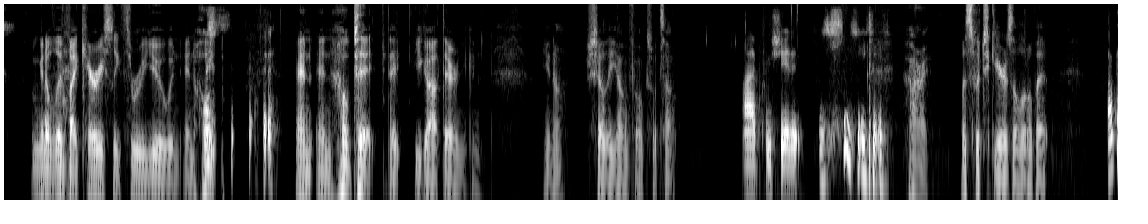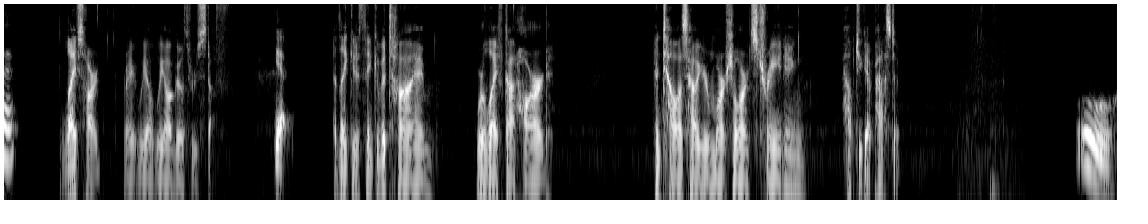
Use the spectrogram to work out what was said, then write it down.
I'm gonna live vicariously through you and, and hope and and hope that that you go out there and you can, you know, show the young folks what's up. I appreciate it. all right. Let's switch gears a little bit. Okay. Life's hard, right? We all, we all go through stuff. Yep. I'd like you to think of a time where life got hard and tell us how your martial arts training helped you get past it. Ooh.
